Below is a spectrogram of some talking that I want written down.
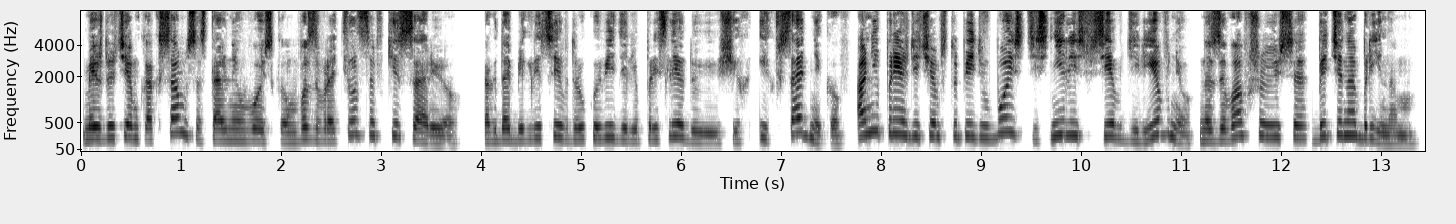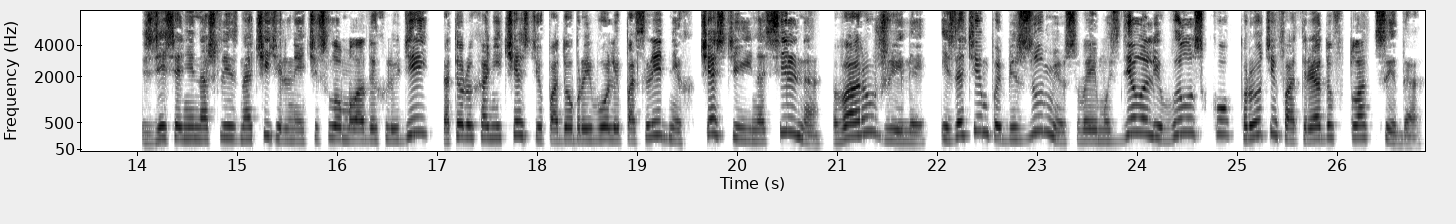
между тем, как сам с остальным войском возвратился в Кесарию. Когда беглецы вдруг увидели преследующих их всадников, они, прежде чем вступить в бой, стеснились все в деревню, называвшуюся Бетинабрином. Здесь они нашли значительное число молодых людей, которых они частью по доброй воле последних, частью и насильно вооружили, и затем по безумию своему сделали вылазку против отрядов Плацида.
